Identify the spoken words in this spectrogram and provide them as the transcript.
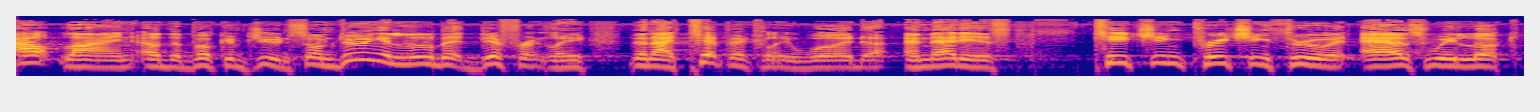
outline of the book of Jude. So I'm doing it a little bit differently than I typically would, uh, and that is teaching, preaching through it as we look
